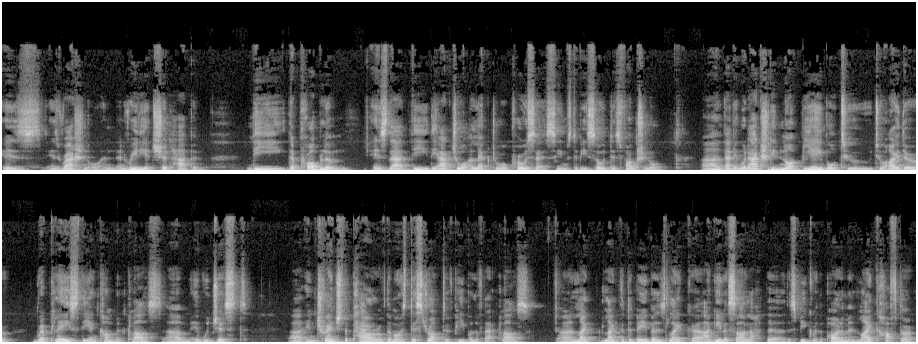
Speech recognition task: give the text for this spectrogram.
is is rational and, and really it should happen. The the problem is that the, the actual electoral process seems to be so dysfunctional uh, that it would actually not be able to to either replace the incumbent class. Um, it would just uh, entrench the power of the most destructive people of that class, uh, like like the Dbeibehs, like uh, Aguila Saleh, the, the Speaker of the Parliament, like Haftar.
